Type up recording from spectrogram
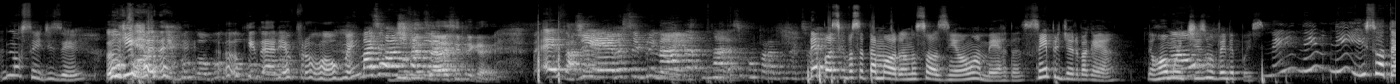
Não sei dizer. O que, Bugou, bugou, o que bugou. daria pro homem? Mas eu acho que 200 reais sempre ganha. Exato. dinheiro sempre ganha. Nada, nada se compara a 200 Depois que você tá morando sozinho, é uma merda. Sempre dinheiro vai ganhar. O romantismo vem depois. Nem, nem, nem isso, até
